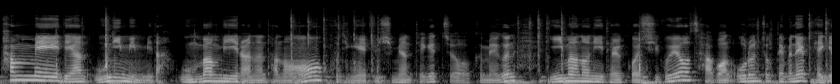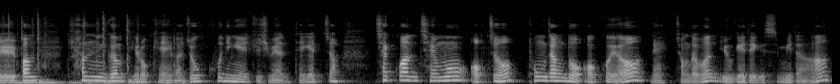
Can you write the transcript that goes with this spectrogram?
판매에 대한 운임입니다. 운반비라는 단어 코딩해 주시면 되겠죠. 금액은 2만 원이 될 것이고요. 4번 오른쪽 대변에 101번 현금 이렇게 해가지고 코딩해 주시면 되겠죠. 채권 채무 없죠. 통장도 없고요. 네, 정답은 이게 되겠습니다.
